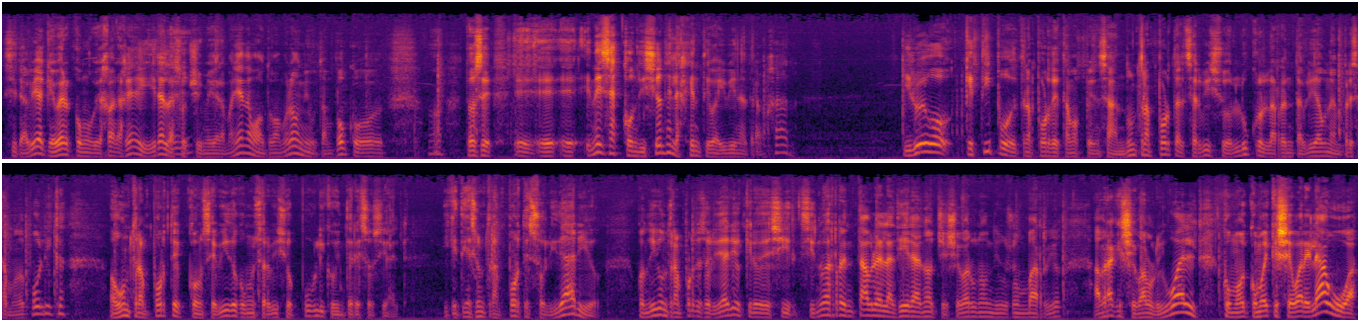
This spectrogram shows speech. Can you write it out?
si había que ver cómo viajaba la gente, y era a las ocho y media de la mañana cuando tomamos el ómnibus, tampoco. Entonces, eh, eh, en esas condiciones la gente va y viene a trabajar. Y luego, ¿qué tipo de transporte estamos pensando? ¿Un transporte al servicio del lucro, la rentabilidad de una empresa monopólica? ¿O un transporte concebido como un servicio público de interés social? Y que tiene que ser un transporte solidario, cuando digo un transporte solidario, quiero decir, si no es rentable a las 10 de la noche llevar un ómnibus a un barrio, habrá que llevarlo igual, como, como hay que llevar el agua.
